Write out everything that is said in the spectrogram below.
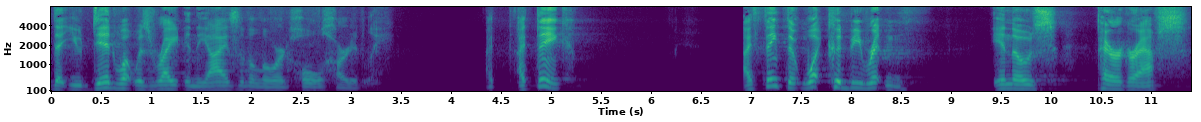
that you did what was right in the eyes of the Lord wholeheartedly? I, I think I think that what could be written in those paragraphs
